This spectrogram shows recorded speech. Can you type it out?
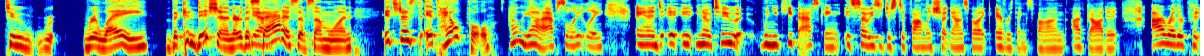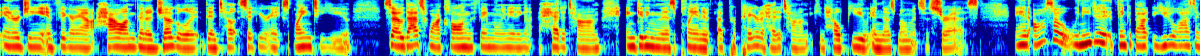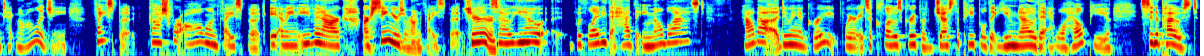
to re- relay the condition or the Yeah. status of someone, it's just it's helpful. Oh yeah, absolutely. And it, it, you know, too, when you keep asking, it's so easy just to finally shut down and be like, everything's fine. I've got it. I rather put energy in figuring out how I'm going to juggle it than tell sit here and explain to you. So that's why calling the family meeting ahead of time and getting this plan uh, prepared ahead of time can help you in those moments of stress. And also, we need to think about utilizing technology. Facebook, gosh, we're all on Facebook. I mean, even our our seniors are on Facebook. Sure. So, you know, with lady that had the email blast, how about doing a group where it's a closed group of just the people that you know that will help you? Send a post.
